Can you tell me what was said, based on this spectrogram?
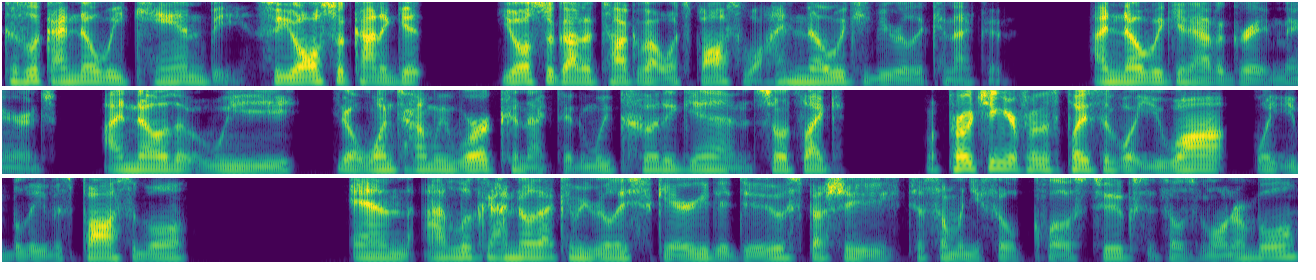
because look, I know we can be. So you also kind of get you also got to talk about what's possible. I know we could be really connected. I know we could have a great marriage. I know that we, you know, one time we were connected and we could again. So it's like approaching it from this place of what you want, what you believe is possible. And I look, I know that can be really scary to do, especially to someone you feel close to because it feels vulnerable.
